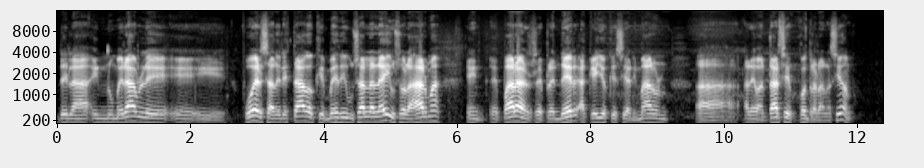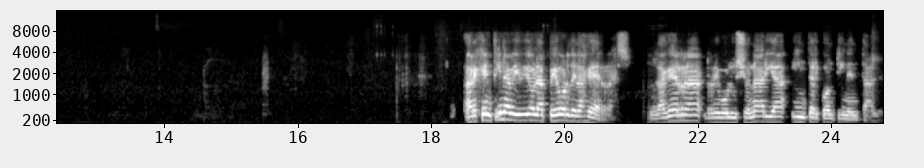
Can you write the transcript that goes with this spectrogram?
de la innumerable eh, eh, fuerza del Estado que en vez de usar la ley usó las armas eh, para reprender a aquellos que se animaron a levantarse contra la nación. Argentina vivió la peor de las guerras la guerra revolucionaria intercontinental.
